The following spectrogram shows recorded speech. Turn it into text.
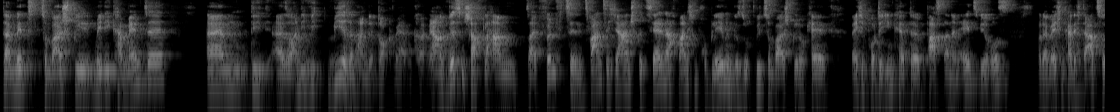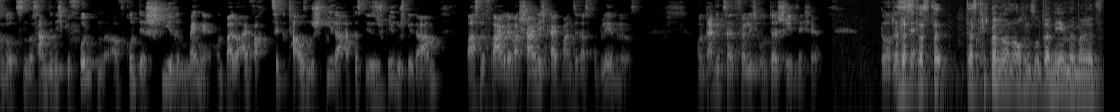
damit zum Beispiel Medikamente ähm, die also an die Viren angedockt werden können. Ja, und Wissenschaftler haben seit 15, 20 Jahren speziell nach manchen Problemen gesucht, wie zum Beispiel, okay, welche Proteinkette passt an den AIDS-Virus oder welchen kann ich dazu nutzen? Das haben die nicht gefunden aufgrund der schieren Menge. Und weil du einfach zigtausende Spieler hattest, die dieses Spiel gespielt haben, war es eine Frage der Wahrscheinlichkeit, wann sie das Problem lösen. Und da gibt es halt völlig unterschiedliche. So, das, das, das, das, kriegt man dann auch ins Unternehmen, wenn man jetzt.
